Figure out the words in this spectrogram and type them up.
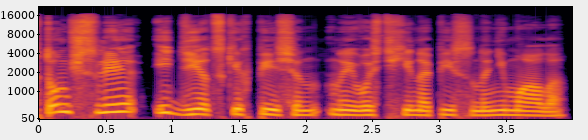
В том числе и детских песен на его стихи написано немало.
